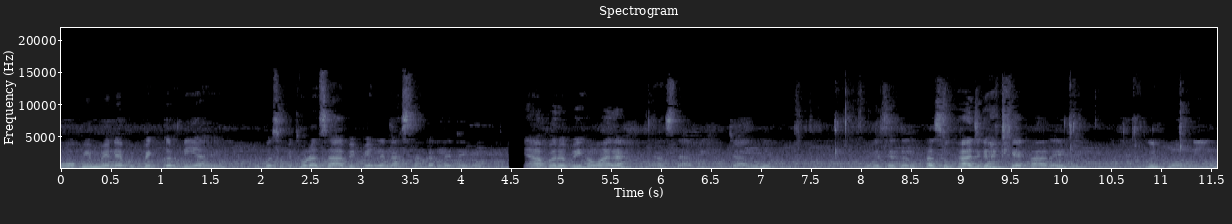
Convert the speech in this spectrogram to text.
वो भी मैंने अभी पैक कर दिया है तो बस अभी थोड़ा सा अभी पहले नाश्ता कर लेते हैं। यहाँ पर अभी हमारा नाश्ता अभी चालू है। वैसे तो खसू खाज गाठिया खा रहे हैं। गुड मॉर्निंग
